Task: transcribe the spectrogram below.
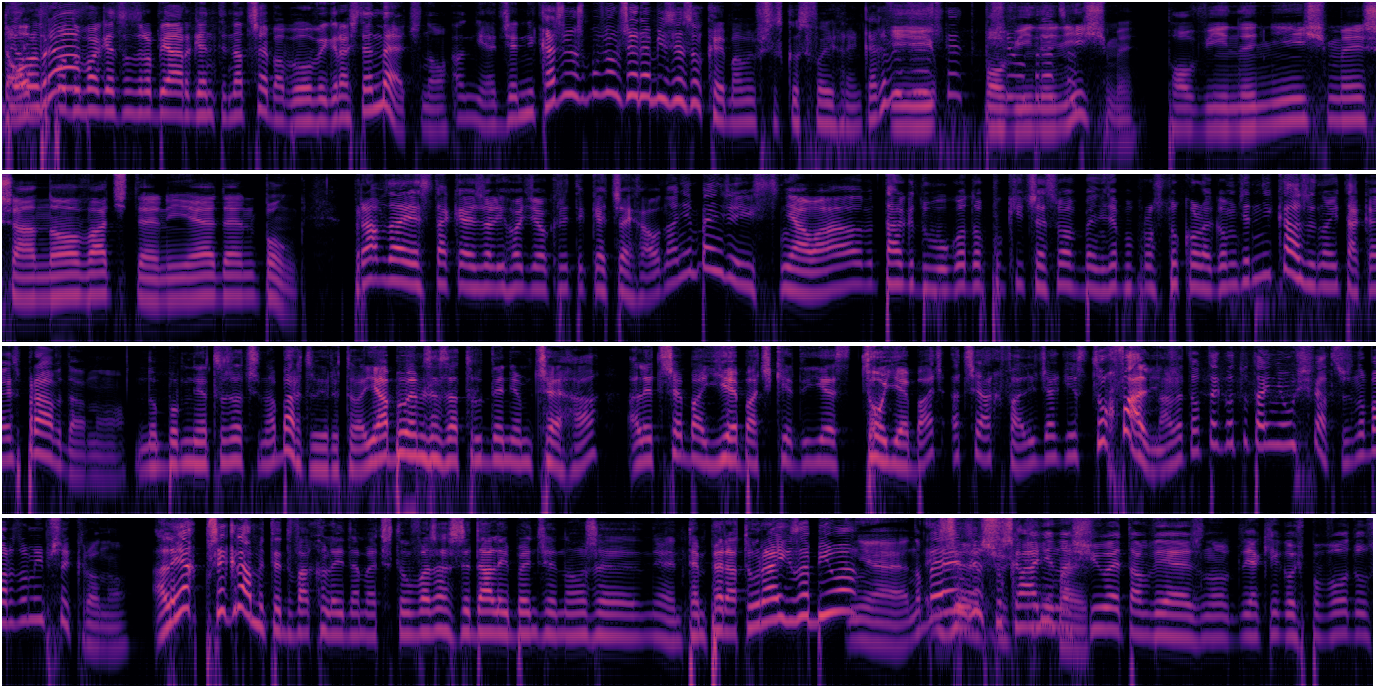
Biorąc Dobra? pod uwagę, co zrobiła Argentyna, trzeba było wygrać ten mecz, no. O nie, dziennikarze już mówią, że remis jest ok, mamy wszystko w swoich rękach. I Widzisz, tak się obraca? powinniśmy, powinniśmy szanować ten jeden punkt. Prawda jest taka, jeżeli chodzi o krytykę Czecha, ona nie będzie istniała tak długo, dopóki Czesław będzie po prostu kolegą dziennikarzy, no i taka jest prawda, no. No bo mnie to zaczyna bardzo irytować. Ja byłem za zatrudnieniem Czecha, ale trzeba jebać, kiedy jest co jebać, a trzeba chwalić, jak jest co chwalić. no ale to tego tutaj nie uświadczysz, no bardzo mi przykro, no. Ale jak przegramy te dwa kolejne mecze, to uważasz, że dalej będzie, no, że nie wiem, temperatura ich zabiła? Nie, no będzie szukanie na siłę tam, wiesz, no jakiegoś powodu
